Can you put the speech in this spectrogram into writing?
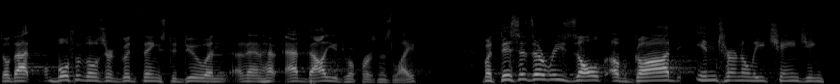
though that both of those are good things to do and, and add value to a person's life. But this is a result of God internally changing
